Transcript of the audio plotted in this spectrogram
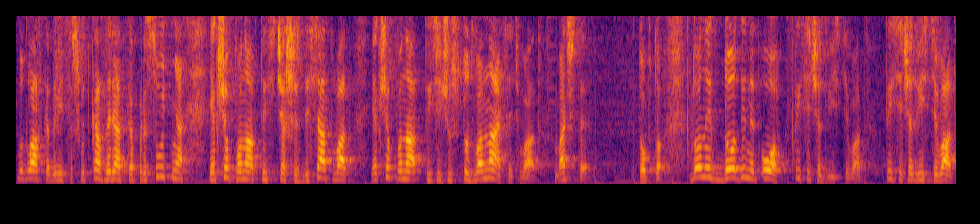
Будь ласка, дивіться, швидка зарядка присутня. Якщо б вона 1060 Вт, якщо б вона 1112 Вт. Бачите? Тобто до до 1, о, 1200 Вт. 1200 Вт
